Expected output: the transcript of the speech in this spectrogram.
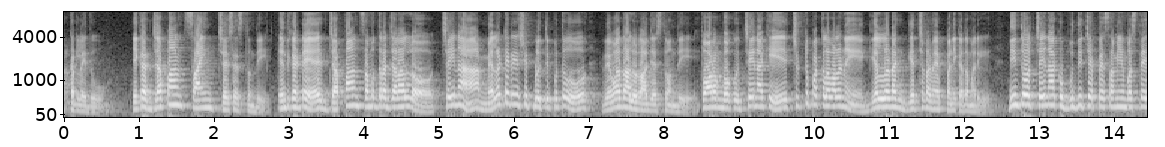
అక్కర్లేదు. ఇక జపాన్ సాయం చేసేస్తుంది. ఎందుకంటే జపాన్ సముద్ర జలాల్లో చైనా మిలిటరీ షిప్లు తిప్పుతూ వివాదాలు రాజేస్తోంది. పోరంబోకు చైనాకి చుట్టుపక్కల వాళ్ళని గెల్లడం గెచ్చడమే పని కదా మరి. దీంతో చైనాకు బుద్ధి చెప్పే సమయం వస్తే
